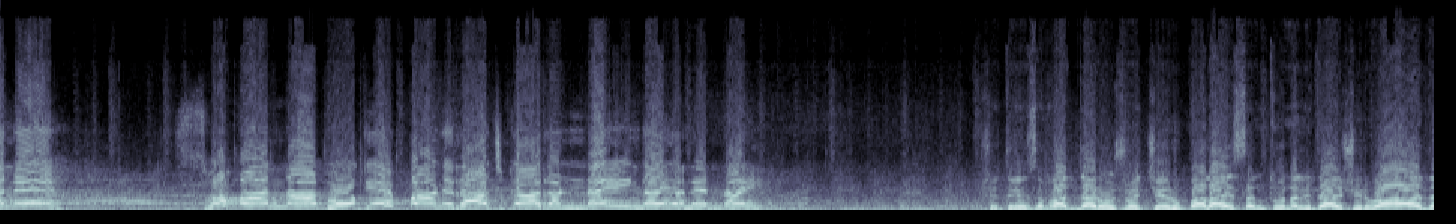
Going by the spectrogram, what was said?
અને સ્વમાનના ભોગે પણ રાજકારણ નહીં નહીં અને નહીં. ક્ષત્રિય સમાજના રોષ વચ્ચે રૂપાલાએ સંતોના લીધા આશીર્વાદ.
